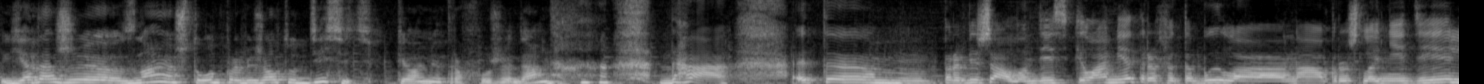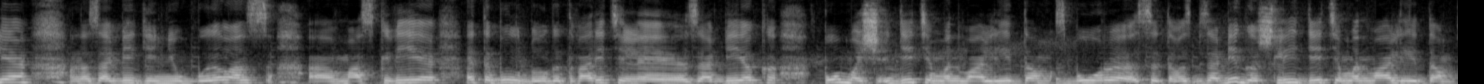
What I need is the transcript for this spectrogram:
Я даже знаю, что он пробежал тут 10 километров уже, да? Да, это пробежал он 10 километров. Это было на прошлой неделе на забеге New Balance э, в Москве. Это был благотворительный забег, помощь детям-инвалидам. Сборы с этого забега шли детям-инвалидам.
